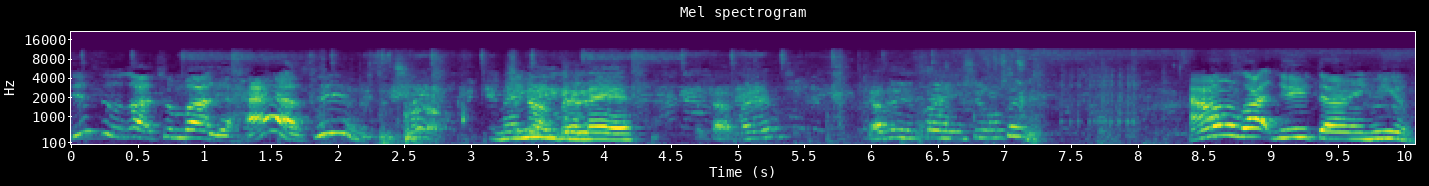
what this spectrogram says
This looks like somebody's house here. It's the trap. Man, you need to get a mask. They got masks. Got anything, you see what I'm saying? I don't like these things here.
